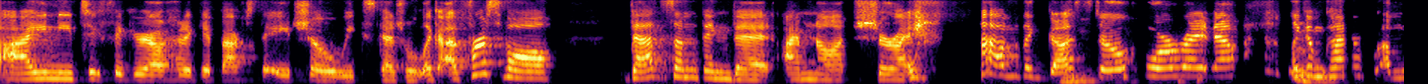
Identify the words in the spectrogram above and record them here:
I need to figure out how to get back to the eight show a week schedule. Like, uh, first of all, that's something that I'm not sure I have the mm-hmm. gusto for right now. Like I'm mm-hmm. kind of I'm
